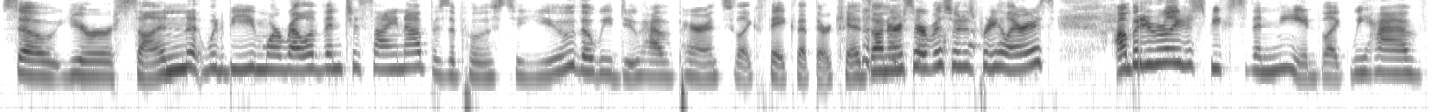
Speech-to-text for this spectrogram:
So your son would be more relevant to sign up as opposed to you, though we do have parents who like fake that their kids on our service, which is pretty hilarious. Um, but it really just speaks to the need. Like we have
